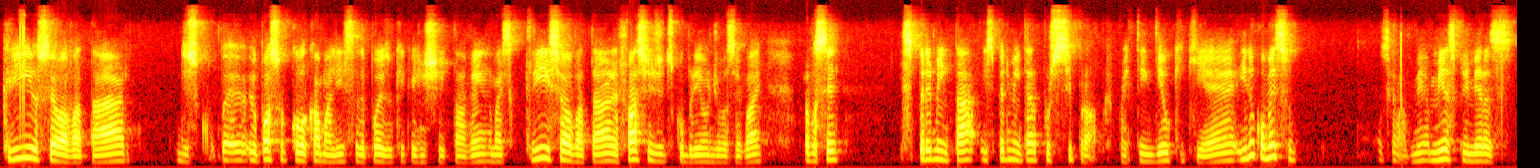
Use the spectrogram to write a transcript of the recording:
Crie o seu avatar. Desculpa, eu posso colocar uma lista depois do que, que a gente está vendo, mas crie seu avatar, é fácil de descobrir onde você vai, para você experimentar experimentar por si próprio, para entender o que, que é. E no começo, sei lá, minhas primeiras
